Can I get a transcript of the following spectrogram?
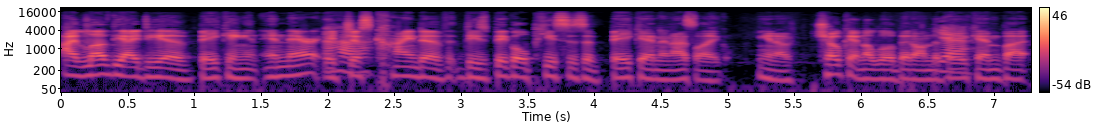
I love the idea of baking it in there. It Uh-huh. just kind of these big old pieces of bacon, and I was like, you know, choking a little bit on the Yeah. bacon, but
